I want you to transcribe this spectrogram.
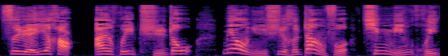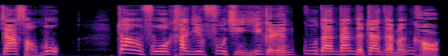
四月一号，安徽池州妙女士和丈夫清明回家扫墓，丈夫看见父亲一个人孤单单的站在门口，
